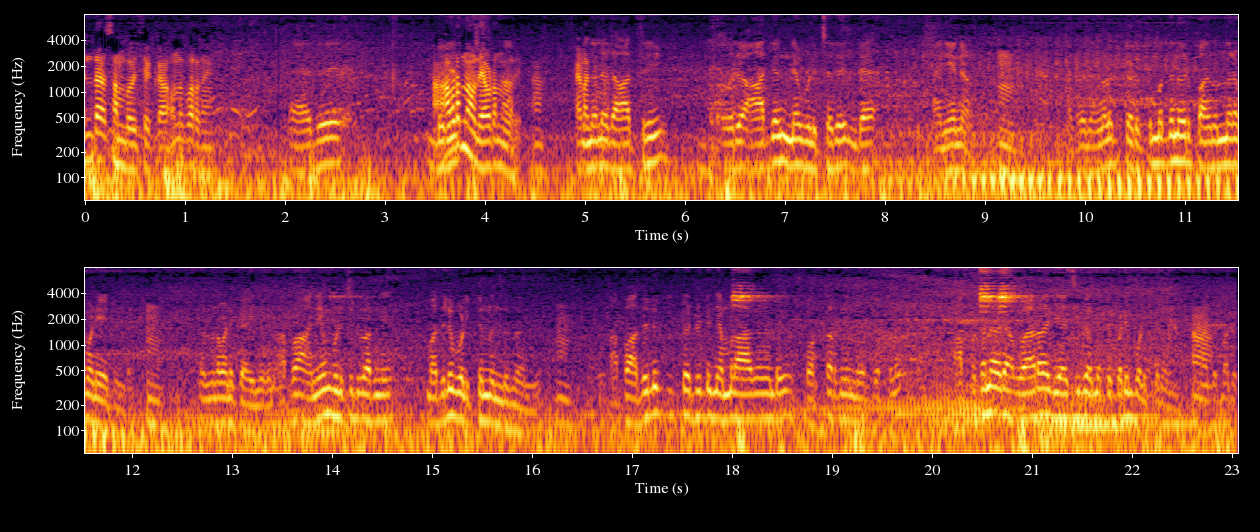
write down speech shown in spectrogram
എന്താ സംഭവിച്ചേക്ക? ഒന്ന് പറഞ്ഞു. അതായത് അവിടെ മതി അവിടെ മതി. ഇന്നലെ രാത്രി ഒരു ആദ്യം എന്നെ വിളിച്ചത് എന്റെ അനിയനാണ്. അപ്പൊ ഞങ്ങൾ കിടക്കുമ്പോ തന്നെ ഒരു പതിനൊന്നര മണിയായിട്ടുണ്ട്. പതിനൊന്നര മണി കഴിഞ്ഞിരുന്നു അപ്പൊ അനിയൻ വിളിച്ചിട്ട് പറഞ്ഞ് മതിൽ പൊളിക്കുന്നുണ്ട് പറഞ്ഞു. അപ്പൊ അതിൽ കേട്ടിട്ട് നമ്മൾ ആകെ കണ്ട് പുറത്തിറങ്ങി നോക്കിയപ്പോൾ അപ്പൊ തന്നെ വേറെ ജെ സി ബി വന്നിട്ട് ഇവിടെയും പൊളിക്കുന്നുണ്ട്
